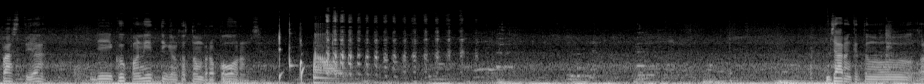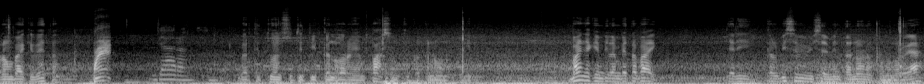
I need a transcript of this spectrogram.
pasti ya. Di Kupang ini tinggal ketemu berapa orang sih? Jarang ketemu orang baik ya beta. Jarang. Berarti Tuhan sudah titipkan orang yang pas untuk ini. Banyak yang bilang beta baik. Jadi kalau bisa bisa minta nona ke nomor ya.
